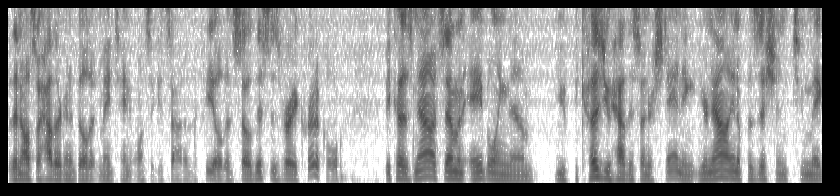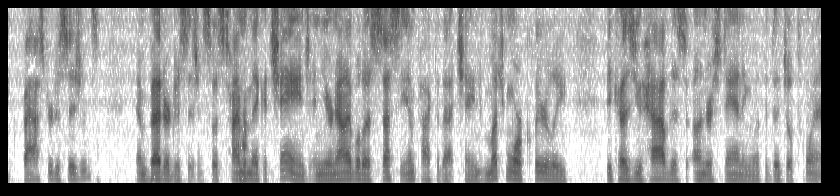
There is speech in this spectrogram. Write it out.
but then also how they're going to build it and maintain it once it gets out in the field. And so this is very critical because now it's them enabling them you because you have this understanding, you're now in a position to make faster decisions and better decisions. So it's time to make a change, and you're now able to assess the impact of that change much more clearly because you have this understanding with the digital twin.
